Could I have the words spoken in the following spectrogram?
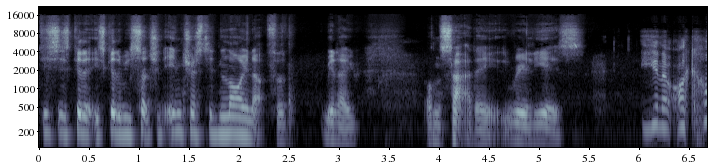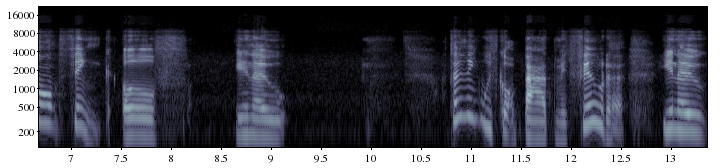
this is gonna it's gonna be such an interesting lineup for you know on Saturday. It really is. you know, I can't think of, you know, I don't think we've got a bad midfielder. You know,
